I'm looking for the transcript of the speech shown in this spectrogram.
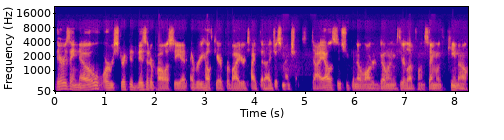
there is a no or restricted visitor policy at every healthcare provider type that I just mentioned. Dialysis, you can no longer go in with your loved one. Same with chemo.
